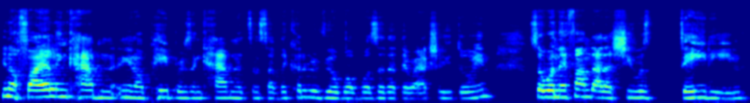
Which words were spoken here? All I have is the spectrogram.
you know filing cabinet you know papers and cabinets and stuff they couldn't reveal what was it that they were actually doing. So when they found out that she was dating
